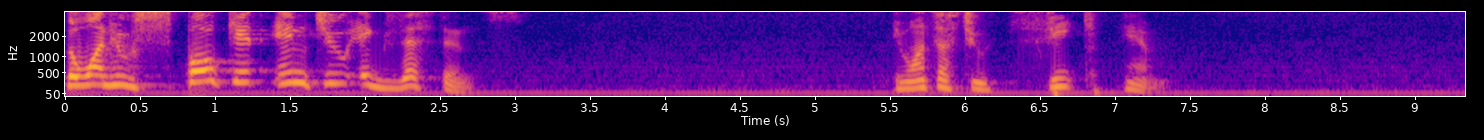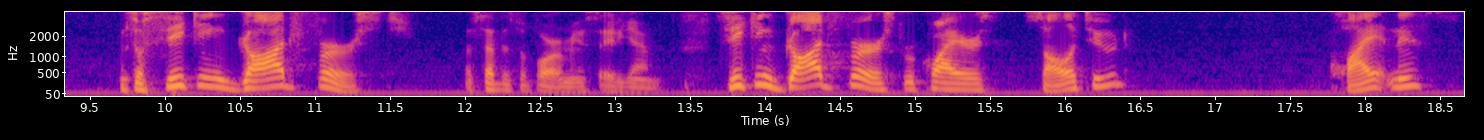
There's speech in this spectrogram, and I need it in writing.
the one who spoke it into existence. He wants us to seek him. And so, seeking God first, I've said this before, I'm going to say it again. Seeking God first requires solitude, quietness,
